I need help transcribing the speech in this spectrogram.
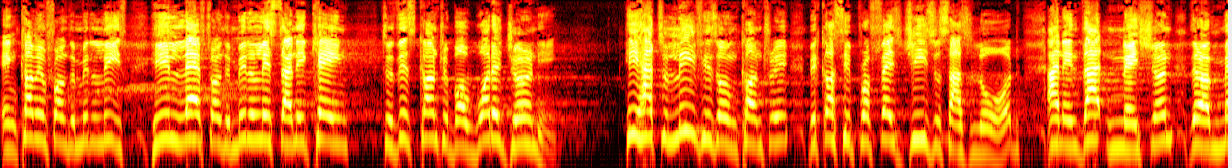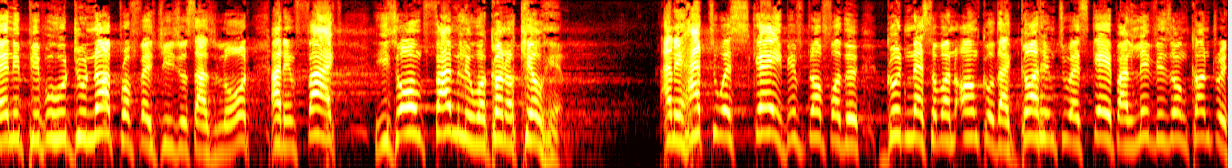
In coming from the Middle East, he left from the Middle East and he came to this country, but what a journey. He had to leave his own country because he professed Jesus as Lord. And in that nation, there are many people who do not profess Jesus as Lord. And in fact, his own family were going to kill him. And he had to escape, if not for the goodness of an uncle that got him to escape and leave his own country,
